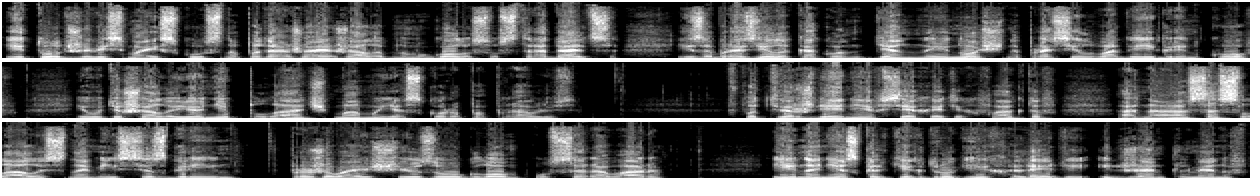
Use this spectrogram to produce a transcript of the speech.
и тут же, весьма искусно подражая жалобному голосу страдальца, изобразила, как он денно и ночно просил воды и гренков, и утешал ее «Не плачь, мама, я скоро поправлюсь». В подтверждение всех этих фактов она сослалась на миссис Грин, проживающую за углом у сыровара, и на нескольких других леди и джентльменов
